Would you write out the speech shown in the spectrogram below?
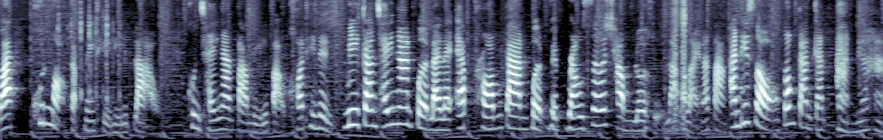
ว่า คุณเหมาะกับมือถือนี้หรือเปล่า คุณใช้งานตามนี้หรือเปล่าข้อที่ 1 มีการใช้งานเปิดหลายๆแอปพร้อมกันเปิดเว็บเบราว์เซอร์ชำเลยโหหลากหลายหน้าต่าง อันที่ 2 ต้องการการอ่านเนื้อหา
